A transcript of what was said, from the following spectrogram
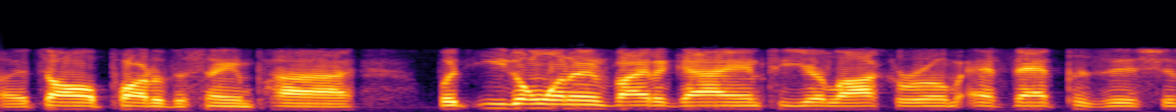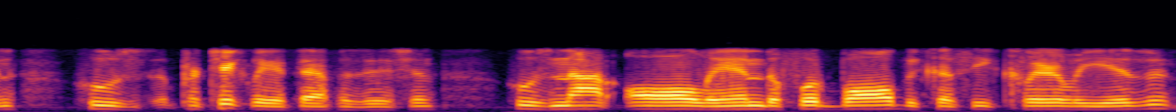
uh, it's all part of the same pie. But you don't want to invite a guy into your locker room at that position who's, particularly at that position, who's not all into football because he clearly isn't.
